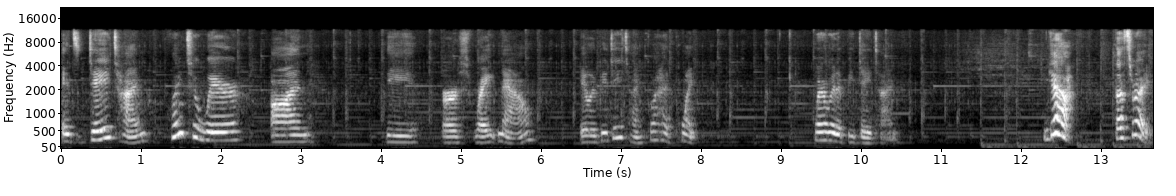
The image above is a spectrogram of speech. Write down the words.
it's daytime. Point to where on the earth right now it would be daytime. Go ahead, point. Where would it be daytime? Yeah, that's right.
